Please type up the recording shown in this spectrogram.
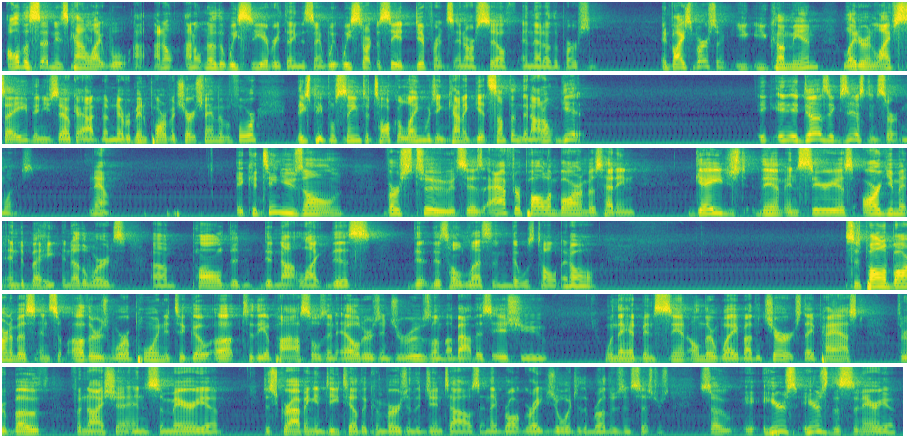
All of a sudden, it's kind of like, well, I don't, I don't know that we see everything the same. We, we start to see a difference in ourselves and that other person. And vice versa. You, you come in later in life saved and you say, okay, I've never been part of a church family before. These people seem to talk a language and kind of get something that I don't get. It, it, it does exist in certain ways. Now, it continues on, verse 2. It says, After Paul and Barnabas had in, engaged them in serious argument and debate. In other words, um, Paul did, did not like this, th- this whole lesson that was taught at all. It says Paul and Barnabas and some others were appointed to go up to the apostles and elders in Jerusalem about this issue when they had been sent on their way by the church. They passed through both Phoenicia and Samaria, describing in detail the conversion of the Gentiles, and they brought great joy to the brothers and sisters. So here's here's the scenario.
